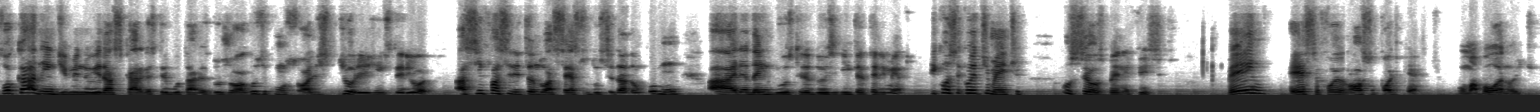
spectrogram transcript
focada em diminuir as cargas tributárias dos jogos e consoles de origem exterior, assim facilitando o acesso do cidadão comum à área da indústria do entretenimento e, consequentemente, os seus benefícios. Bem, esse foi o nosso podcast. Uma boa noite.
